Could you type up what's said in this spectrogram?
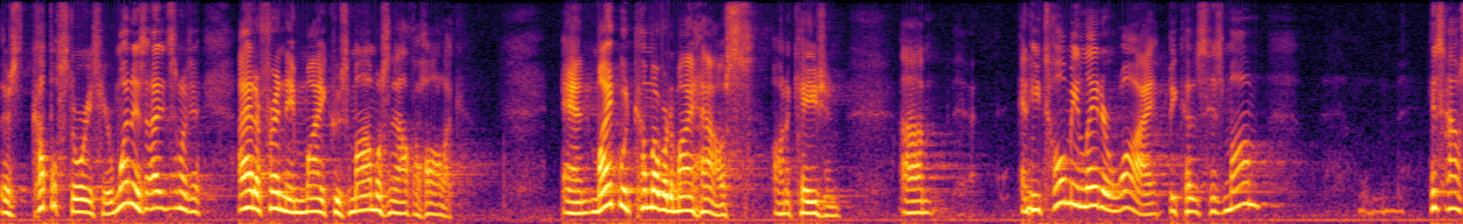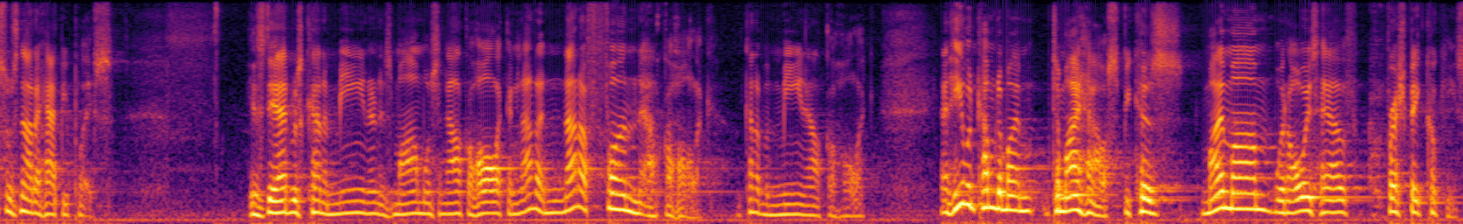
there's a couple stories here. One is I just want to. I had a friend named Mike whose mom was an alcoholic, and Mike would come over to my house on occasion, um, and he told me later why because his mom, his house was not a happy place. His dad was kind of mean, and his mom was an alcoholic, and not a not a fun alcoholic, kind of a mean alcoholic. And he would come to my, to my house because my mom would always have fresh baked cookies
